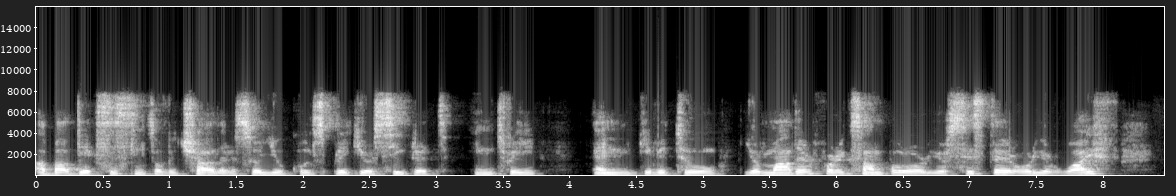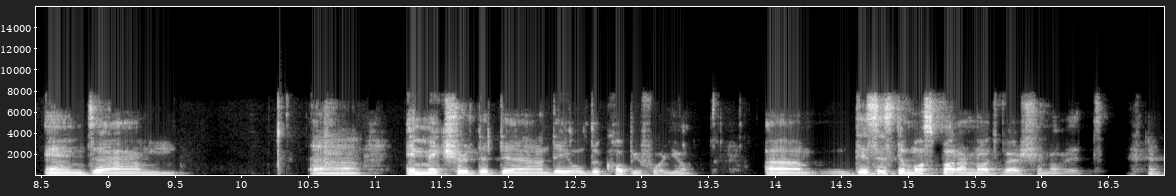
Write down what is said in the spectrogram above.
about the existence of each other. So you could split your secret in three and give it to your mother for example or your sister or your wife and um, uh, and make sure that uh, they hold the copy for you. Um, this is the most paranoid version of it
